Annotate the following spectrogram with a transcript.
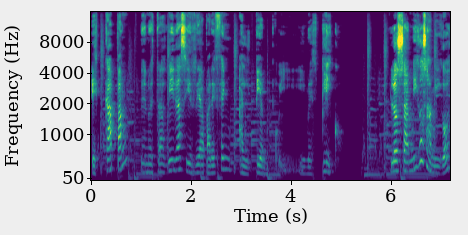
escapan de nuestras vidas y reaparecen al tiempo. Y, me explico. Los amigos amigos,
